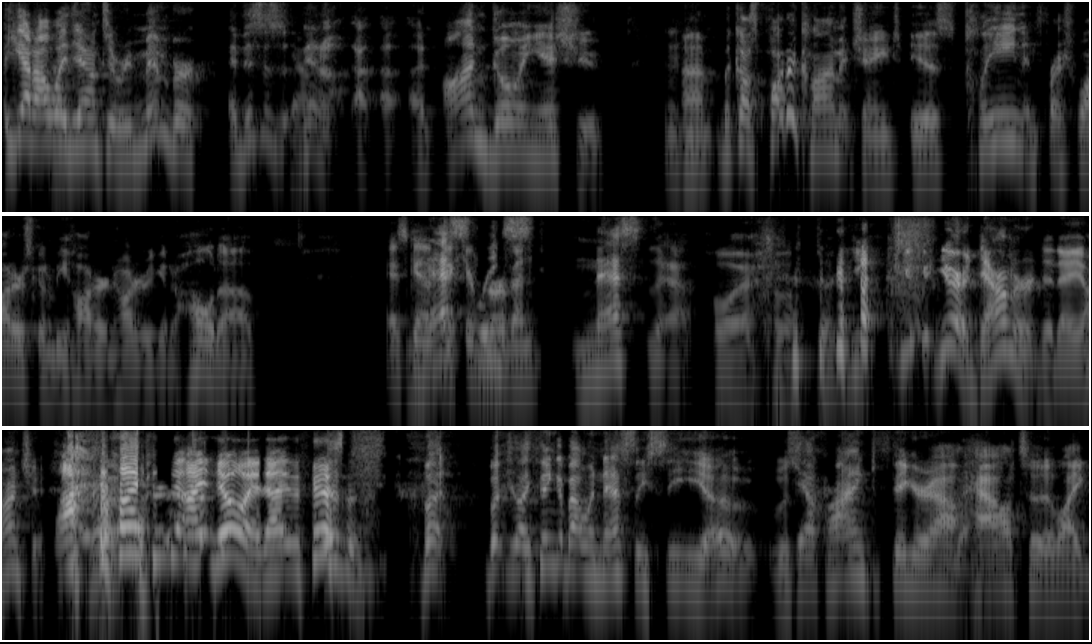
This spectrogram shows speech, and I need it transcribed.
You got all the way down to remember, and this has Yeah. been a, a- an ongoing issue Mhm. um, because part of climate change is clean and fresh water is going to be harder and harder to get a hold of. it's going to affect your bourbon. Nest, yeah, boy, you, you, are a downer today, aren't you? I know it. I- Listen, but but like think about when Nestle CEO was Yep. trying to figure out Yeah. how to like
